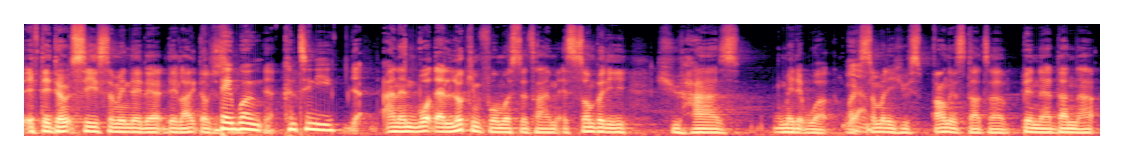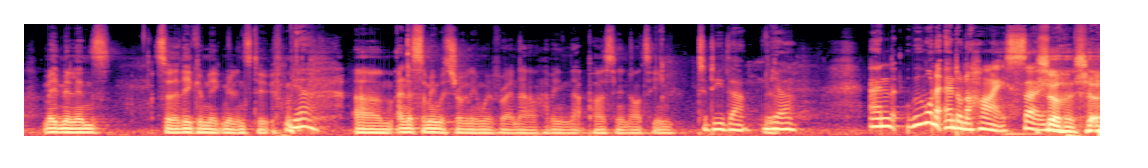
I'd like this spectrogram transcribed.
if they don't see something they they, they like, they'll just they won't yeah. continue. Yeah, and then what they're looking for most of the time is somebody who has made it work, like yeah. somebody who's founded a startup, been there, done that, made millions, so that they can make millions too. Yeah, um, and that's something we're struggling with right now, having that person in our team to do that. yeah. yeah. And we want to end on a high. So, sure, sure.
